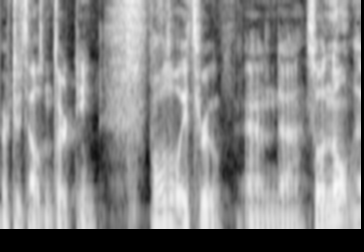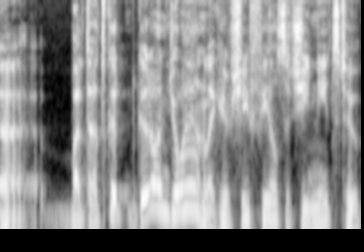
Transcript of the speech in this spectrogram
or 2013, all the way through. And uh, so no, uh, but that's good. Good on Joanne. Like if she feels that she needs to,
